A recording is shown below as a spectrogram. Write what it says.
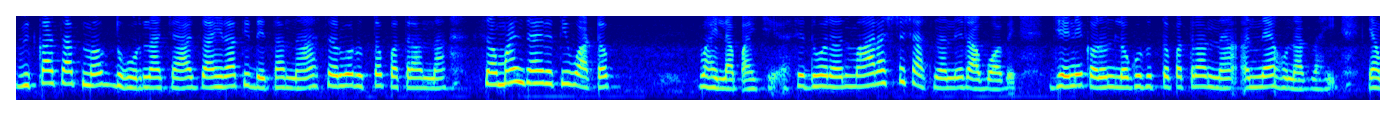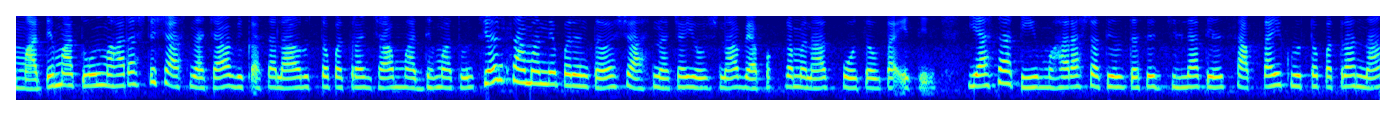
विकासात्मक धोरणाच्या जाहिराती देताना सर्व वृत्तपत्रांना समान जाहिराती वाटप व्हायला पाहिजे. असे धोरण महाराष्ट्र शासनाने राबवावे. जेणेकरून लघु वृत्तपत्रांना अन्याय होणार नाही. या माध्यमातून महाराष्ट्र शासनाच्या विकासाला वृत्तपत्रांच्या माध्यमातून जनसामान्यपर्यंत शासनाच्या योजना व्यापक प्रमाणात पोहोचवता येतील. यासाठी महाराष्ट्रातील तसेच जिल्ह्यातील साप्ताहिक वृत्तपत्रांना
